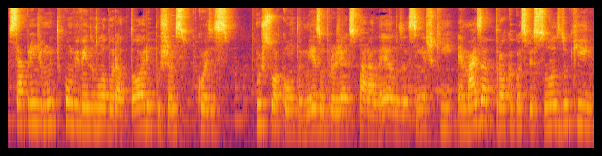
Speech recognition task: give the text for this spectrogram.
você aprende muito convivendo no laboratório, puxando coisas por sua conta mesmo, projetos paralelos, assim. Acho que é mais a troca com as pessoas do que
